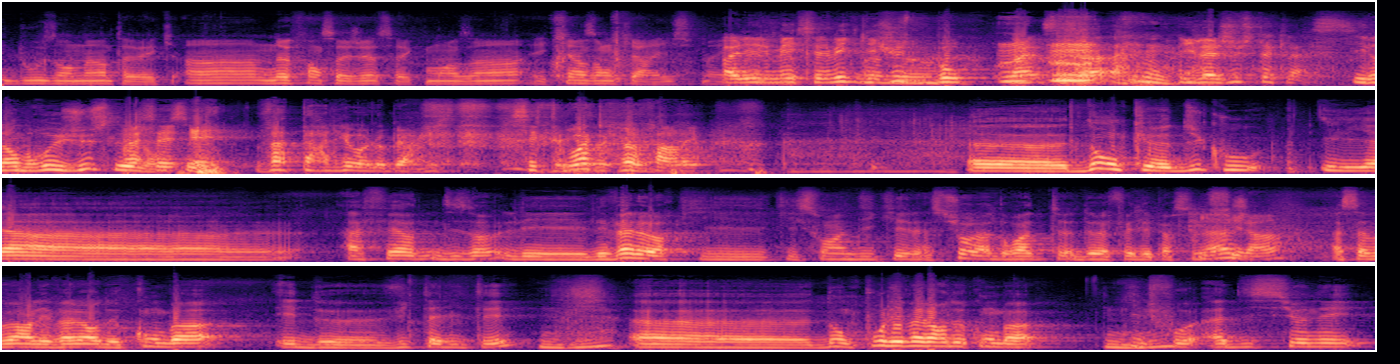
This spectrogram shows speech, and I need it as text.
12 en int avec 1, 9 en sagesse avec moins 1 et 15 en charisme. avec Allez, le mec, c'est le mec qui est juste beau. Ouais, c'est ça. Il a juste la classe. Il embrouille juste les Ah, gens. c'est, c'est Eh, va parler à l'aubergiste. C'est toi qui vas parler. Euh, donc, euh, du coup, il y a. à faire disons, les, les valeurs qui, qui sont indiquées là sur la droite de la feuille des personnages, Ici, là. hein. à savoir les valeurs de combat et de vitalité. Mhm. Euh, donc pour les valeurs de combat, Mhm. il faut additionner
